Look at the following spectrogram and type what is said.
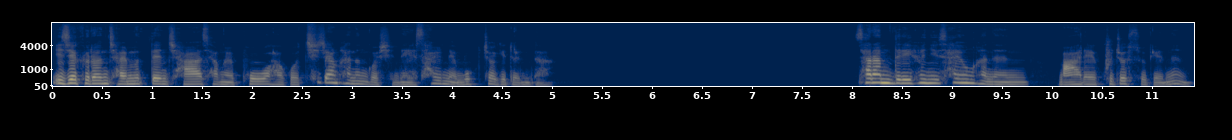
이제 그런 잘못된 자아상을 보호하고 치장하는 것이 내 삶의 목적이 된다. 사람들이 흔히 사용하는 말의 구조 속에는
